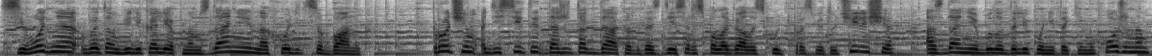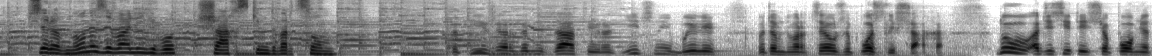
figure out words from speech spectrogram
Сегодня в этом великолепном здании находится банк. Впрочем, одесситы даже тогда, когда здесь располагалось культ просвет училища, а здание было далеко не таким ухоженным, все равно называли его Шахским дворцом какие же организации различные были в этом дворце уже после Шаха. Ну, одесситы еще помнят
